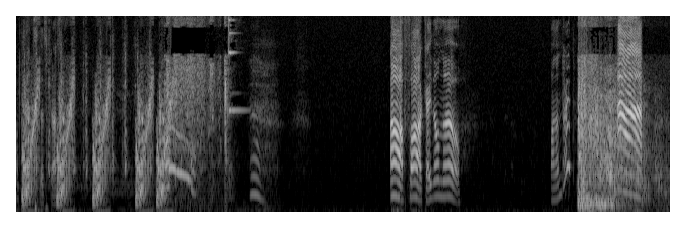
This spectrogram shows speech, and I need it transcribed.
Okay, that's disgusting. Ah, oh, fuck, I don't know. 100? Ah!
